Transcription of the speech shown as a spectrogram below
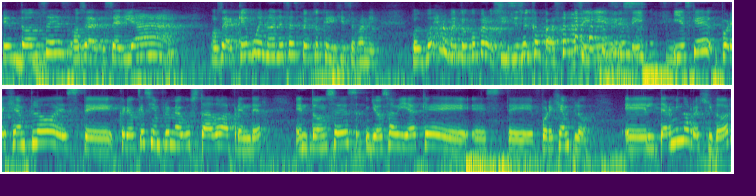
Entonces, o sea, sería, o sea, qué bueno en ese aspecto que dijiste, Fanny pues bueno, me tocó, pero sí, sí soy capaz. Sí, sí, sí. Y es que, por ejemplo, este, creo que siempre me ha gustado aprender. Entonces, yo sabía que, este, por ejemplo, el término regidor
